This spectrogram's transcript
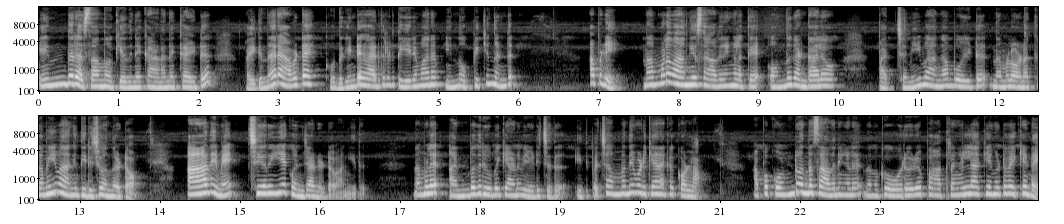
എന്ത് രസമാണെന്ന് നോക്കി അതിനെ കാണാനൊക്കെ ആയിട്ട്. വൈകുന്നേരം ആവട്ടെ. കൊതുകിന്റെ കാര്യത്തിലൊരു തീരുമാനം ഇന്ന് ഒപ്പിക്കുന്നുണ്ട്. അപ്പോഴേ നമ്മൾ വാങ്ങിയ സാധനങ്ങളൊക്കെ ഒന്ന് കണ്ടാലോ? പച്ചമീൻ വാങ്ങാൻ പോയിട്ട് നമ്മൾ ഉണക്കമീൻ വാങ്ങി തിരിച്ചു വന്നു കേട്ടോ. ആദ്യമേ ചെറിയ കൊഞ്ചാണ് കേട്ടോ വാങ്ങിയത്. നമ്മൾ അൻപത് രൂപയ്ക്കാണ് മേടിച്ചത് ഇതിപ്പോൾ ചമ്മന്തി പൊടിക്കാനൊക്കെ കൊള്ളാം. അപ്പോൾ കൊണ്ടുവന്ന സാധനങ്ങൾ നമുക്ക് ഓരോരോ പാത്രങ്ങളിലാക്കി അങ്ങോട്ട് വെക്കണ്ടേ?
